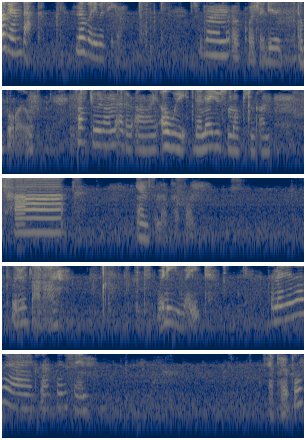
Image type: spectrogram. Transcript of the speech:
Okay, I'm back. Nobody was here. So then, of course, I did the blue. Let's do it on the other eye. Oh, wait. Then I do some more pink on top. And some more purple. So there's that eye. Pretty, right? Then I do the other eye exactly the same. Now purple.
